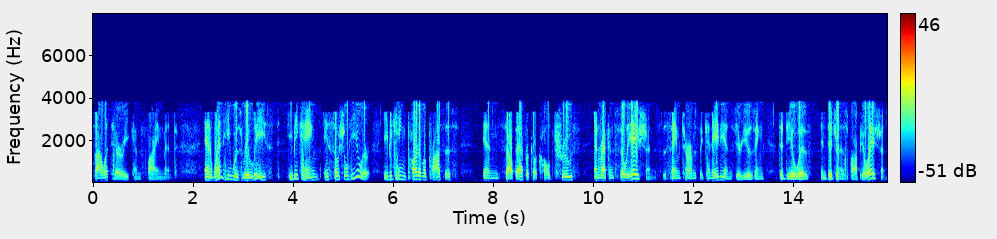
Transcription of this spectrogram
solitary confinement. And when he was released, he became a social healer. He became part of a process in South Africa called truth and reconciliation. It's the same terms the Canadians are using to deal with indigenous populations.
